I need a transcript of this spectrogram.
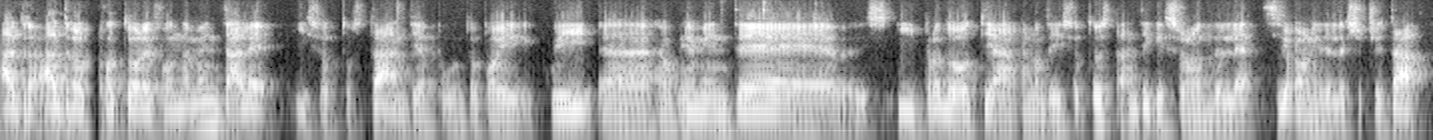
Altro, altro, fattore fondamentale, i sottostanti appunto, poi qui eh, ovviamente i prodotti hanno dei sottostanti che sono delle azioni delle società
